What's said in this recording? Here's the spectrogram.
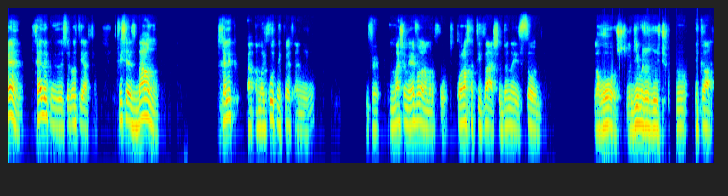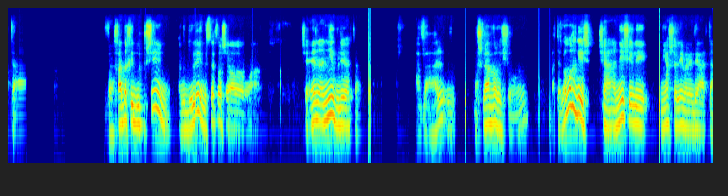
כן, חלק מזה שלא תהיה אתה. כפי שהסברנו, חלק, המלכות נקראת אני, ומה שמעבר למלכות, כל החטיבה שבין היסוד לראש, לגימל ראשון, נקרא אתה. ואחד החידושים הגדולים בספר שער ההוראה, שאין אני בלי אתה. אבל בשלב הראשון, אתה לא מרגיש שהאני שלי נהיה שלם על ידי האתה.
